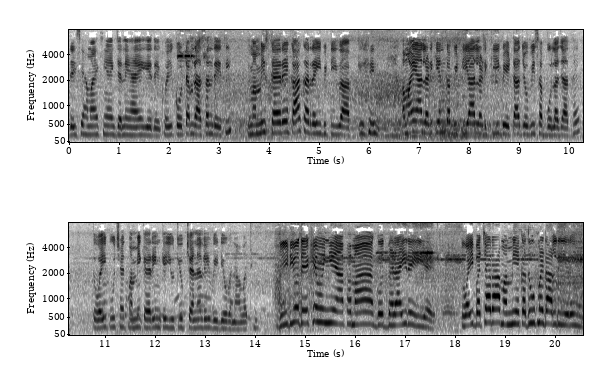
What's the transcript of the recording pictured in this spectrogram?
जैसे हमारे यहाँ एक जने आए, ये देखो, ये कोटम राशन दे थी कि मम्मी कह रहे हैं, क्या कर रही बिटिया आपकी? हमारे यहाँ लड़कियन का बिटिया, लड़की, बेटा जो भी सब बोला जाता है तो वही पूछें तो मम्मी कह रही इनके यूट्यूब चैनल है वीडियो बनावा थी। वीडियो देखे हुई हैं, आप हमारा गोद भराई रही है। तो वही बचा रहा, मम्मी एक धूप में डाल दिए रही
